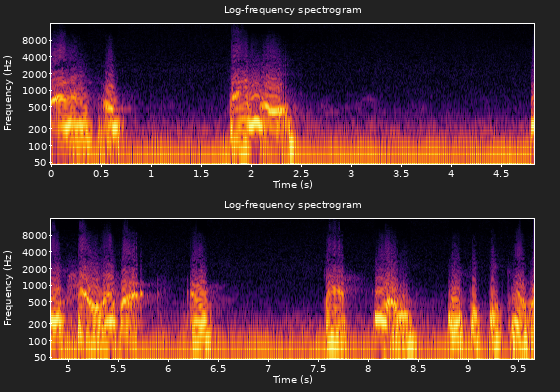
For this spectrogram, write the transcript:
ใหญ่โตอะไรเอาสารเอไม้ไผ่แล้วก็เอากาบเหล่งมาติดติดเข้าไป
